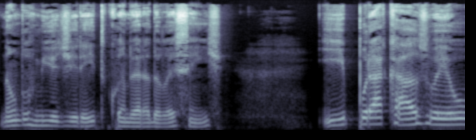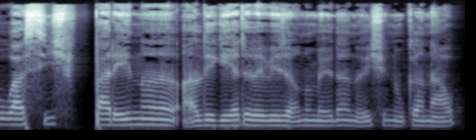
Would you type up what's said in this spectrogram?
não dormia direito quando era adolescente. E por acaso eu assisti, parei na. Liguei a televisão no meio da noite no canal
